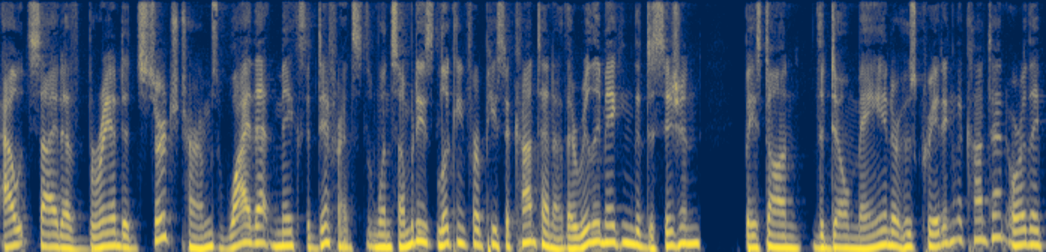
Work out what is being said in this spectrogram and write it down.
outside of branded search terms, why that makes a difference. When somebody's looking for a piece of content, are they really making the decision based on the domain or who's creating the content, or are they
